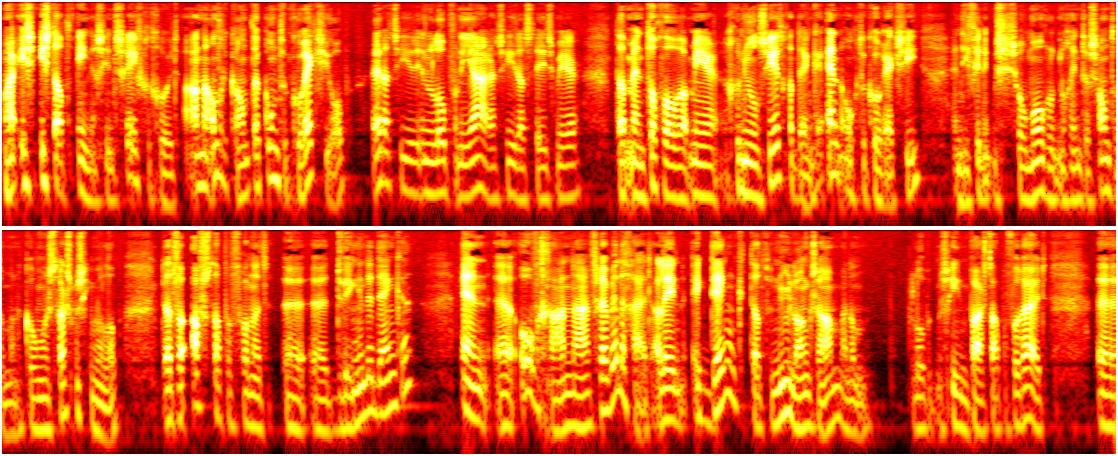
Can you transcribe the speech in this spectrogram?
Maar is, is dat enigszins scheef gegroeid? Aan de andere kant, daar komt een correctie op. Dat zie je in de loop van de jaren zie je dat steeds meer. Dat men toch wel wat meer genuanceerd gaat denken. En ook de correctie. En die vind ik zo mogelijk nog interessanter. Maar daar komen we straks misschien wel op. Dat we afstappen van het uh, uh, dwingende denken. En uh, overgaan naar vrijwilligheid. Alleen ik denk dat we nu langzaam, maar dan loop ik misschien een paar stappen vooruit... Uh,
